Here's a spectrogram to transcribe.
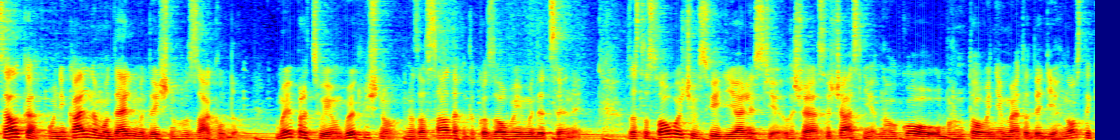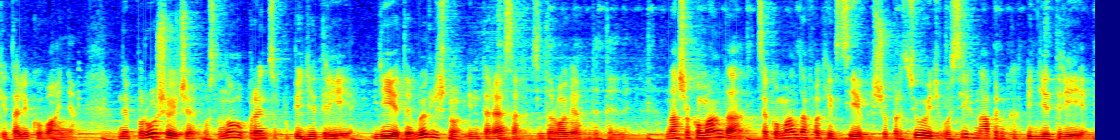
Веселка унікальна модель медичного закладу. Ми працюємо виключно на засадах доказової медицини, застосовуючи в своїй діяльності лише сучасні науково обґрунтовані методи діагностики та лікування, не порушуючи основного принципу педіатрії діяти виключно в інтересах здоров'я дитини. Наша команда це команда фахівців, що працюють у всіх напрямках педіатрії,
